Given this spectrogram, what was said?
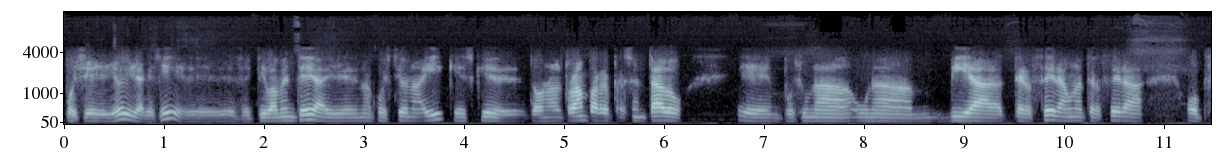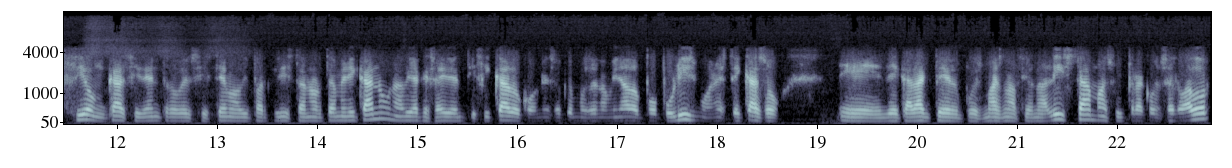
Pues yo diría que sí. efectivamente, hay una cuestión ahí que es que Donald Trump ha representado eh, pues una, una vía tercera, una tercera opción casi dentro del sistema bipartidista norteamericano, una vía que se ha identificado con eso que hemos denominado populismo, en este caso eh, de carácter pues más nacionalista, más ultraconservador,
